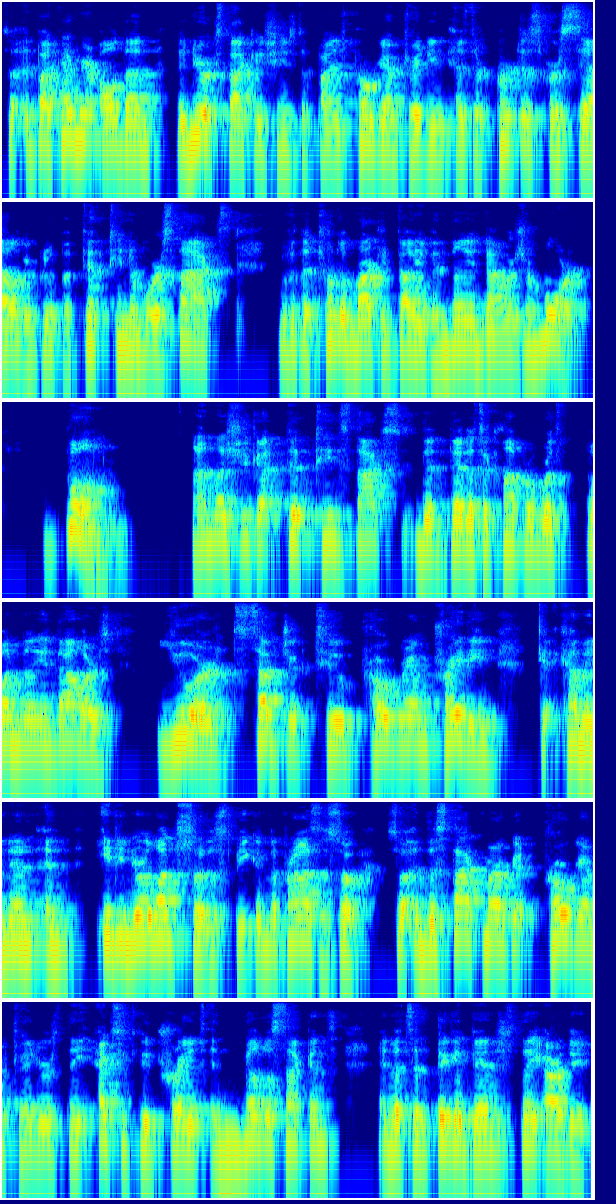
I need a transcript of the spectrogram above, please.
so by the time you're all done, the New York Stock Exchange defines program trading as the purchase or sale of a group of 15 or more stocks with a total market value of a million dollars or more. Boom, unless you got 15 stocks that, that is a clumper worth $1 million, you are subject to program trading coming in and eating your lunch, so to speak, in the process. So, so in the stock market, program traders they execute trades in milliseconds, and that's a big advantage. They are the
